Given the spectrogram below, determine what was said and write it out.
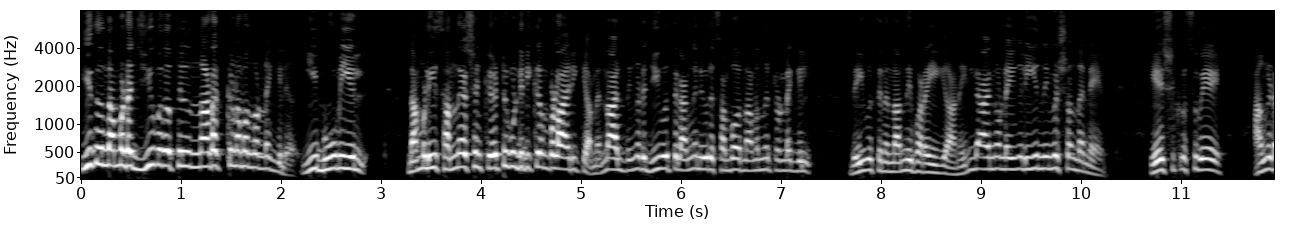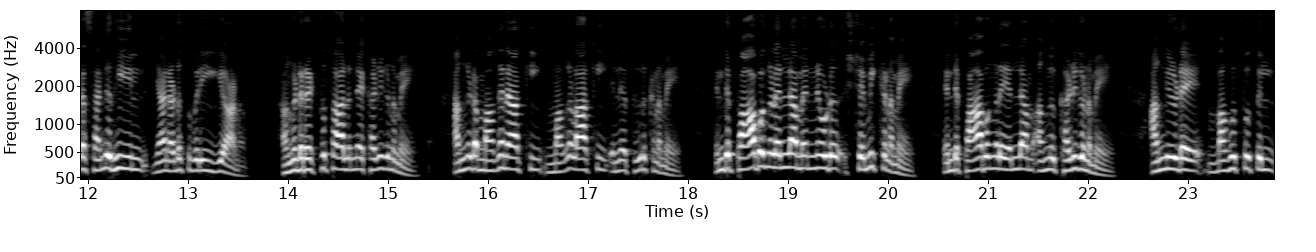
ഇത് നമ്മുടെ ജീവിതത്തിൽ നടക്കണമെന്നുണ്ടെങ്കിൽ ഈ ഭൂമിയിൽ നമ്മൾ ഈ സന്ദേശം കേട്ടുകൊണ്ടിരിക്കുമ്പോഴായിരിക്കാം. എന്നാൽ നിങ്ങളുടെ ജീവിതത്തിൽ അങ്ങനെ ഒരു സംഭവം നടന്നിട്ടുണ്ടെങ്കിൽ ദൈവത്തിന് നന്ദി പറയുകയാണ്. ഇല്ല എന്നുണ്ടെങ്കിൽ ഈ നിമിഷം തന്നെ യേശു ക്രിസ്തുവെ അങ്ങയുടെ സന്നിധിയിൽ ഞാൻ അടുത്തു വരികയാണ്. അങ്ങയുടെ രക്തത്താൽ എന്നെ കഴുകണമേ. അങ്ങയുടെ മകനാക്കി മകളാക്കി എന്നെ തീർക്കണമേ. എന്റെ പാപങ്ങളെല്ലാം എന്നോട് ക്ഷമിക്കണമേ. എന്റെ പാപങ്ങളെയെല്ലാം അങ്ങ് കഴുകണമേ. അങ്ങയുടെ മഹത്വത്തിൽ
